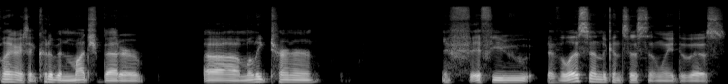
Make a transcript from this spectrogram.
Like I said, could have been much better. Uh, Malik Turner, if if you you listened consistently to this,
